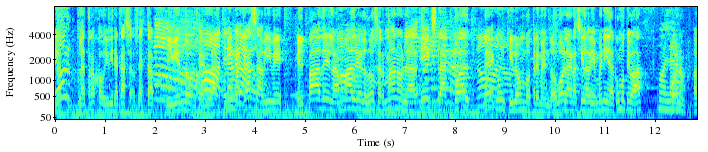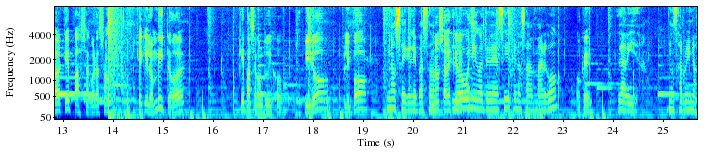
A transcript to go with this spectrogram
La- ¿Peor? La, trajo a vivir a casa, o sea, está viviendo, o sea, No, en la misma casa vive el padre, la madre de los dos hermanos, la ex, la actual, No, la ex, un no. quilombo tremendo. Hola Graciela, bienvenida, ¿cómo te va? Hola. Bueno, a ver, ¿qué pasa, corazón? Qué quilombito, ¿eh? ¿Qué pasa con tu hijo? ¿Piró? ¿Flipó? No sé qué le pasó. No sabes qué Lo le pasa. único que te voy a decir es que nos amargó ¿Ok? la vida. Nos arruinó.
